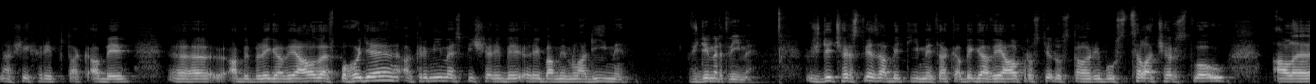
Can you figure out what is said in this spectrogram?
našich ryb tak, aby, aby byly gaviálové v pohodě a krmíme spíše ryby rybami mladými. Vždy mrtvými vždy čerstvě zabitými, tak aby gaviál prostě dostal rybu zcela čerstvou, ale,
